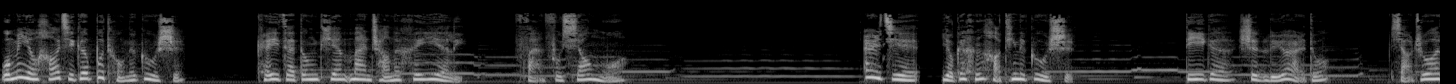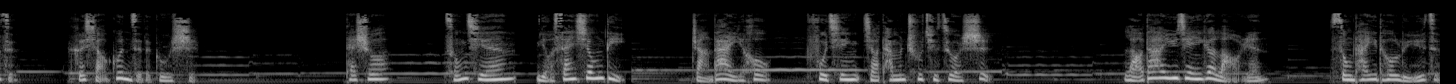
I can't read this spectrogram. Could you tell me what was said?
我们有好几个不同的故事，可以在冬天漫长的黑夜里反复消磨。二姐有个很好听的故事。第一个是驴耳朵、小桌子和小棍子的故事。她说，从前有三兄弟，长大以后，父亲叫他们出去做事。老大遇见一个老人，送他一头驴子，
